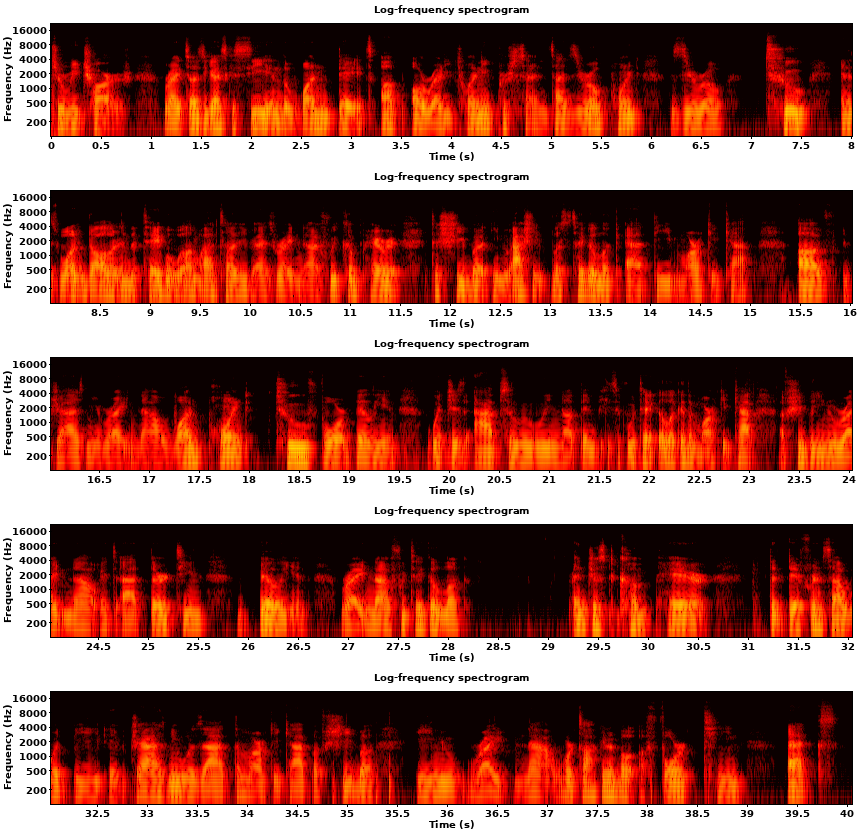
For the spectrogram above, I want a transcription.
to recharge, right? So as you guys can see in the one day, it's up already 20%. It's at 0.02 and it's one dollar in the table. Well, I'm gonna tell you guys right now. If we compare it to Shiba Inu, actually, let's take a look at the market cap of Jasmine right now. 1.24 billion, which is absolutely nothing. Because if we take a look at the market cap of Shiba Inu right now, it's at 13 billion. Right now, if we take a look and just compare the difference that would be if Jasmine was at the market cap of Shiba Inu right now. We're talking about a 14x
